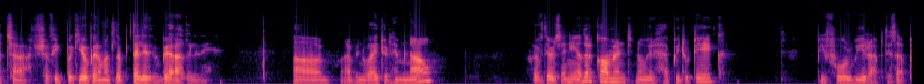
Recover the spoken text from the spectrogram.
اچھا شفیق پکې او پر مطلب تلې دی بیا راغلی دی um, I've invited him now. If there's any other comment, no, we're happy to take before we wrap this up.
